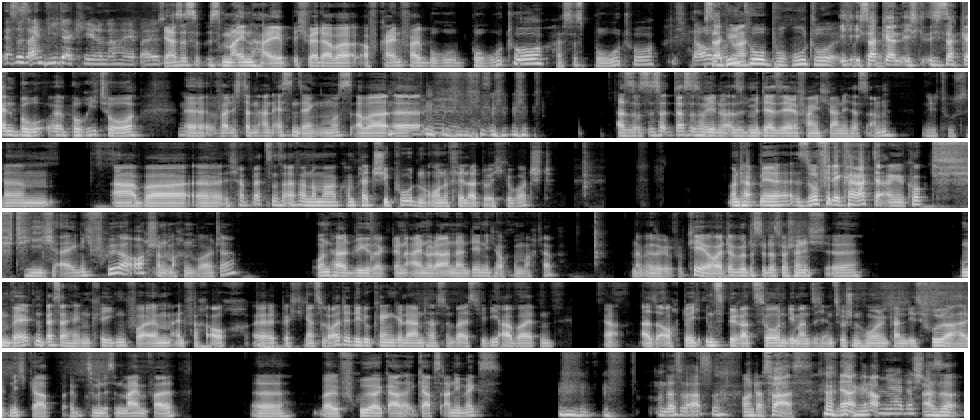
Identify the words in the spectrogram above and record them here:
Es ist ein wiederkehrender Hype. Also. Ja, es ist, ist mein Hype. Ich werde aber auf keinen Fall Boru Boruto, heißt es Boruto? ich glaube. ich sag immer- Burrito, Boruto. Ich, ich sag gern, ich, ich sag gern Bur äh, Burrito, äh, weil ich dann an Essen denken muss. Aber äh, Mhm. also es ist, das ist auf jeden Fall, also mit der Serie fange ich gar nicht erst an. nee, tust du. Ähm, aber äh, ich habe letztens einfach nochmal komplett Shippuden ohne Filler durchgewatcht. Und habe mir so viele Charakter angeguckt, die ich eigentlich früher auch schon machen wollte. Und halt, wie gesagt, den einen oder anderen, den ich auch gemacht habe. Und habe mir so gedacht, okay, heute würdest du das wahrscheinlich äh, um Welten besser hinkriegen, vor allem einfach auch äh, durch die ganzen Leute, die du kennengelernt hast und weißt, wie die arbeiten. Ja, also auch durch Inspiration, die man sich inzwischen holen kann, die es früher halt nicht gab, äh, zumindest in meinem Fall. Äh, weil früher ga, gab's Animex. Und das war's. Und das war's. Ja, genau. Ja. Also,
